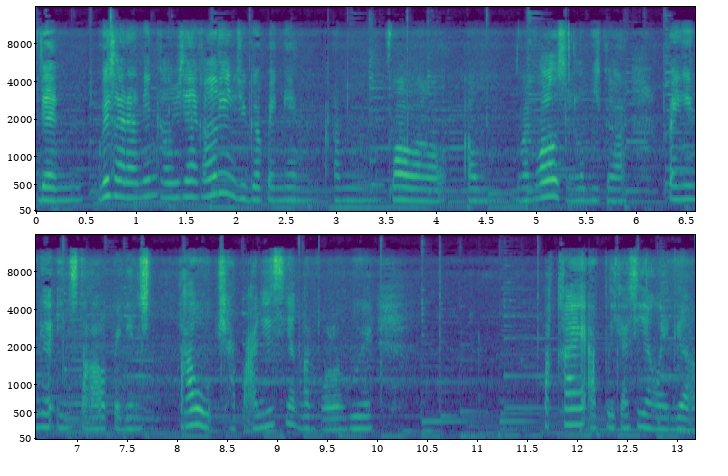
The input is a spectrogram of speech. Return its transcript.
Dan gue saranin kalau misalnya kalian juga pengen um, follow um, bukan follow sih lebih ke pengen nge-install pengen tahu siapa aja sih yang akan follow gue pakai aplikasi yang legal.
